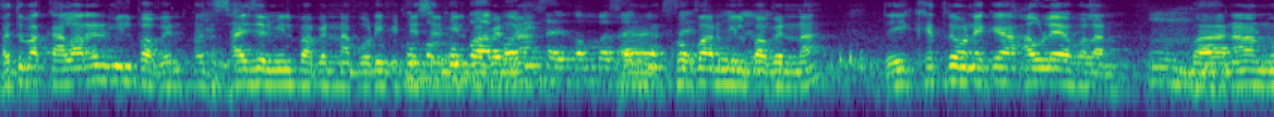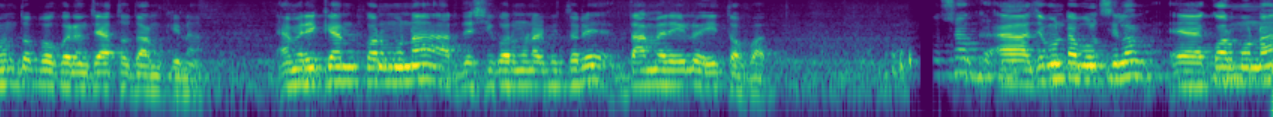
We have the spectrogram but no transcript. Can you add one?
হয়তো বা কালারের মিল পাবেন হয়তো সাইজের মিল পাবেন না বডি ফিটনেসের মিল পাবেন না। size কোপার মিল পাবেন না। তো এই ক্ষেত্রে অনেকে আউলেয়া ফেলান বা নানান মন্তব্য করেন যে এত দাম কিনা। আমেরিকান কর্মনা আর দেশি কর্মনার ভিতরে দামের এলো এই তফাত দর্শক যেমনটা বলছিলাম কর্মনা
